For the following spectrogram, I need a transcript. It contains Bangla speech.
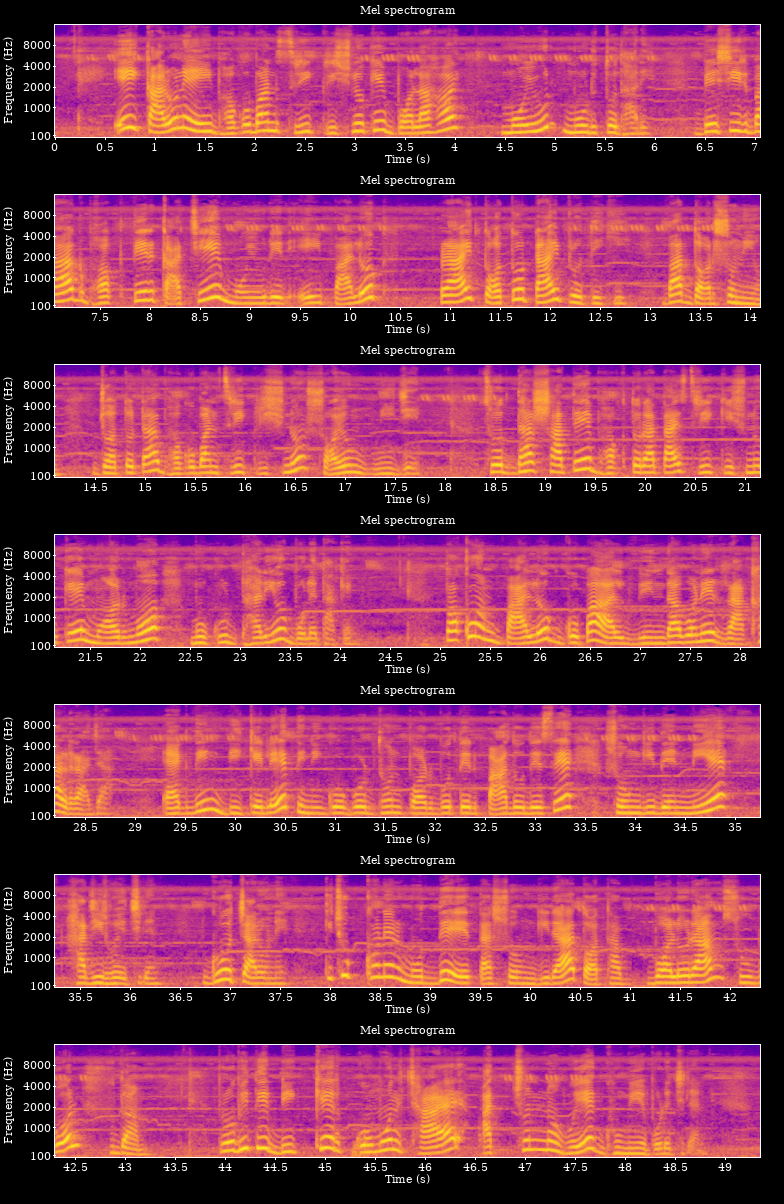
এই কারণেই ভগবান শ্রীকৃষ্ণকে বলা হয় ময়ূর মূর্তধারী। বেশিরভাগ ভক্তের কাছে ময়ূরের এই পালক প্রায় ততটাই প্রতীকী বা দর্শনীয়, যতটা ভগবান শ্রীকৃষ্ণ স্বয়ং নিজে। শ্রদ্ধার সাথে ভক্তরা তাই শ্রীকৃষ্ণকে মর্ম মুকুটধারীও বলে থাকেন। তখন বালক গোপাল বৃন্দাবনের রাখাল রাজা একদিন বিকেলে তিনি গোবর্ধন পর্বতের পাদদেশে সঙ্গীদের নিয়ে হাজির হয়েছিলেন গোচারণে। কিছুক্ষণের মধ্যে তার সঙ্গীরা তথা বলরাম, সুবল, সুদাম প্রভৃতি বৃক্ষের কোমল ছায়ায় আচ্ছন্ন হয়ে ঘুমিয়ে পড়েছিলেন।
